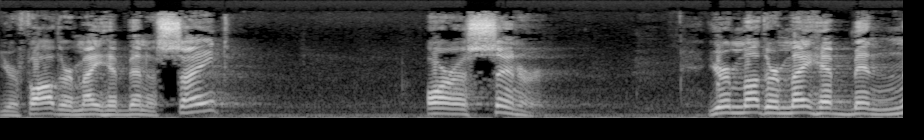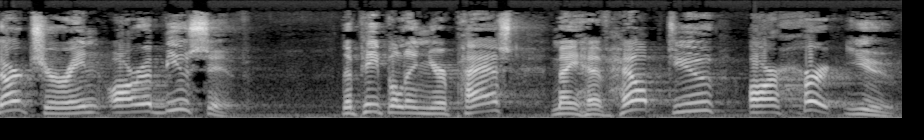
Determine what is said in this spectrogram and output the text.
Your father may have been a saint or a sinner. Your mother may have been nurturing or abusive. The people in your past may have helped you or hurt you.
